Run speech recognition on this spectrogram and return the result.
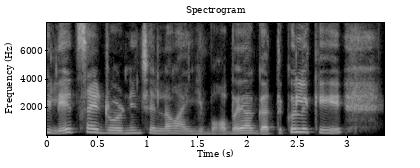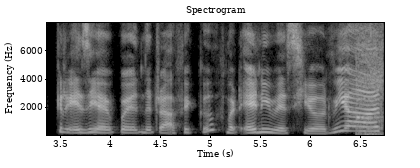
విలేజ్ సైడ్ రోడ్ నుంచి వెళ్ళాం. అయ్యి బాబాయ్ ఆ గతుకులకి క్రేజీ అయిపోయింది traffic but anyways here we are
